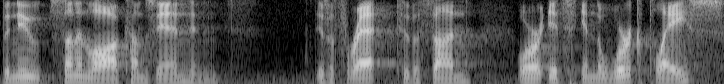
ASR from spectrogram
the new son in law comes in and is a threat to the son, or it's in the workplace,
